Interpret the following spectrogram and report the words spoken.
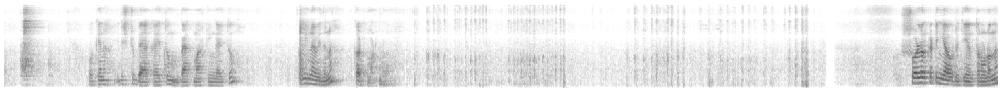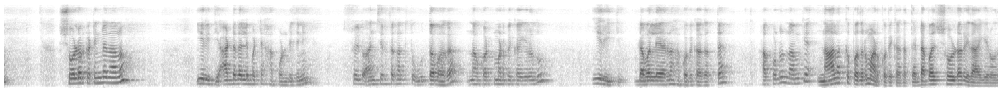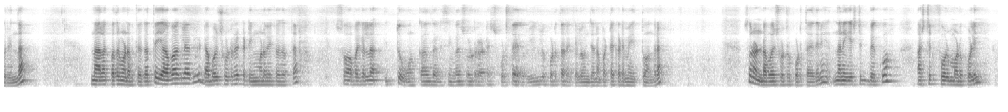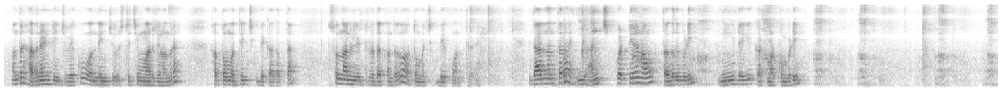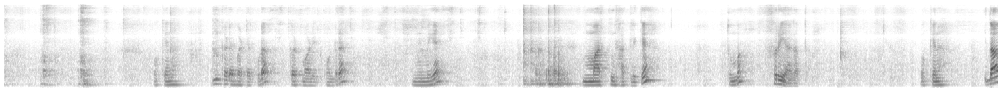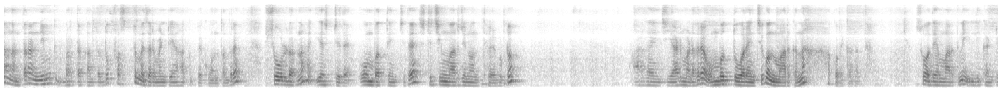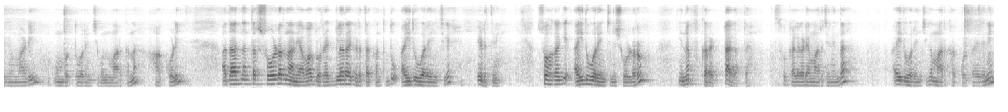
ಓಕೆನಾ ಇದಿಷ್ಟು ಬ್ಯಾಕ್ ಆಯಿತು ಬ್ಯಾಕ್ ಮಾರ್ಕಿಂಗ್ ಆಯಿತು. ಈಗ ನಾವು ಇದನ್ನು ಕಟ್ ಮಾಡ್ಕೊಳ್ಳೋಣ. ಶೋಲ್ಡರ್ ಕಟಿಂಗ್ ಯಾವ ರೀತಿ ಅಂತ ನೋಡೋಣ. ಶೋಲ್ಡರ್ ಕಟಿಂಗ್ಲೆ ನಾನು ಈ ರೀತಿ ಅಡ್ಡದಲ್ಲಿ ಬಟ್ಟೆ ಹಾಕ್ಕೊಂಡಿದ್ದೀನಿ ಸೊ ಇದು ಹಂಚಿರ್ತಕ್ಕಂಥದ್ದು ಉದ್ದ ಭಾಗ. ನಾವು ಕಟ್ ಮಾಡಬೇಕಾಗಿರೋದು ಈ ರೀತಿ ಡಬಲ್ ಲೇಯರ್ನ ಹಾಕೋಬೇಕಾಗತ್ತೆ. ಹಾಕ್ಕೊಂಡು ನಮಗೆ ನಾಲ್ಕು ಪದರ ಮಾಡ್ಕೋಬೇಕಾಗತ್ತೆ. ಡಬಲ್ ಶೋಲ್ಡರ್ ಇದಾಗಿರೋದ್ರಿಂದ ನಾಲ್ಕು ಪದರ ಮಾಡಬೇಕಾಗತ್ತೆ. ಯಾವಾಗಲೇ ಆಗಲಿ ಡಬಲ್ ಶೋಲ್ಡರೇ ಕಟಿಂಗ್ ಮಾಡಬೇಕಾಗತ್ತೆ. ಸೊ ಅವಾಗೆಲ್ಲ ಇತ್ತು. ಒಂದು ಕಾಲದಲ್ಲಿ ಸಿಂಗಲ್ ಶೋಲ್ಡರ್ ಅಟ್ಯಾಚ್ ಕೊಡ್ತಾಯಿದ್ರು ಈಗಲೂ ಕೊಡ್ತಾರೆ. ಕೆಲವೊಂದು ಜನ ಬಟ್ಟೆ ಕಡಿಮೆ ಇತ್ತು ಅಂದರೆ. ಸೊ ನಾನು ಡಬಲ್ ಶೋಲ್ಡ್ರ್ ಕೊಡ್ತಾ ಇದ್ದೀನಿ. ನನಗೆ ಎಷ್ಟಕ್ಕೆ ಬೇಕು ಅಷ್ಟಕ್ಕೆ ಫೋಲ್ಡ್ ಮಾಡ್ಕೊಳ್ಳಿ. ಅಂದರೆ ಹದಿನೆಂಟು ಇಂಚ್ ಬೇಕು, ಒಂದು ಇಂಚು ಸ್ಟಿಚಿಂಗ್ ಮಾರ್ಜಿನ್ ಅಂದರೆ ಹತ್ತೊಂಬತ್ತು ಇಂಚ್ಗೆ ಬೇಕಾಗತ್ತೆ? ಸೊ ನಾನು ಇಲ್ಲಿ ಇಟ್ಟಿರ್ತಕ್ಕಂಥದ್ದು ಹತ್ತೊಂಬತ್ತು ಇಂಚ್ಗೆ ಬೇಕು ಅಂಥೇಳಿ. ಇದಾದ ನಂತರ ಈ ಅಂಚು ಪಟ್ಟಿನ ನಾವು ತೆಗೆದುಬಿಡಿ. ನೀಟಾಗಿ ಕಟ್ ಮಾಡ್ಕೊಂಬಿಡಿ. ಓಕೆನಾ ಈ ಕಡೆ ಬಟ್ಟೆ ಕೂಡ ಕಟ್ ಮಾಡಿ ಇಟ್ಕೊಂಡ್ರೆ ನಿಮಗೆ ಮಾರ್ಕಿಂಗ್ ಹಾಕಲಿಕ್ಕೆ ತುಂಬ ಫ್ರೀ ಆಗತ್ತೆ. ಓಕೆನಾ ಇದಾದ ನಂತರ ನಿಮಗೆ ಬರ್ತಕ್ಕಂಥದ್ದು ಫಸ್ಟ್ ಮೆಜರ್ಮೆಂಟ್ ಏನು ಹಾಕಬೇಕು ಅಂತಂದರೆ ಶೋಲ್ಡರ್ನ ಎಷ್ಟಿದೆ? ಒಂಬತ್ತು ಇಂಚಿದೆ ಸ್ಟಿಚಿಂಗ್ ಮಾರ್ಜಿನ್ ಅಂತ ಹೇಳ್ಬಿಟ್ಟು ಅರ್ಧ ಇಂಚ್ ಆ್ಯಡ್ ಮಾಡಿದ್ರೆ ಒಂಬತ್ತೂವರೆ ಇಂಚಿಗೆ ಒಂದು ಮಾರ್ಕನ್ನು ಹಾಕೋಬೇಕಾಗತ್ತೆ ಸೊ ಅದೇ ಮಾರ್ಕ್ನ ಇಲ್ಲಿ ಕಂಟಿನ್ಯೂ ಮಾಡಿ ಒಂಬತ್ತುವರೆ ಇಂಚಿಗೆ ಒಂದು ಮಾರ್ಕನ್ನು ಹಾಕ್ಕೊಳ್ಳಿ ಅದಾದ ನಂತರ ಶೋಲ್ಡರ್ ನಾನು ಯಾವಾಗಲೂ ರೆಗ್ಯುಲರಾಗಿ ಇಡ್ತಕ್ಕಂಥದ್ದು ಐದೂವರೆ ಇಂಚಿಗೆ ಇಡ್ತೀನಿ. ಸೊ ಹಾಗಾಗಿ ಐದೂವರೆ ಇಂಚಿನ ಶೋಲ್ಡರು ಇನಫ್ ಕರೆಕ್ಟ್ ಆಗುತ್ತೆ. ಸೊ ಕೆಳಗಡೆ ಮಾರ್ಜಿನಿಂದ ಐದೂವರೆ ಇಂಚಿಗೆ ಮಾರ್ಕ್ ಹಾಕ್ಕೊಳ್ತಾ ಇದ್ದೀನಿ.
